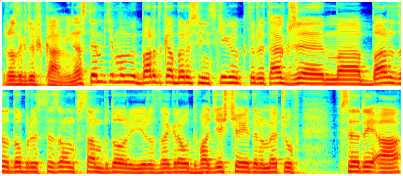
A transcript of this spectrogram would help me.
rozgrywkami. Następnie mamy Bartka Bereszyńskiego, który także ma bardzo dobry sezon w Sampdorii. Rozegrał 21 meczów w Serie A.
